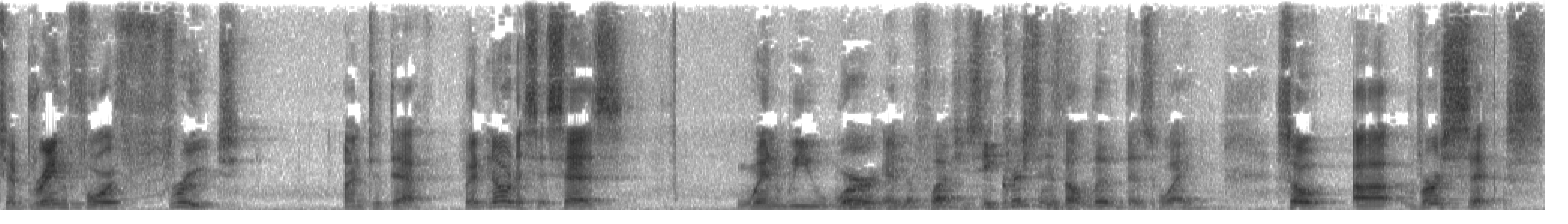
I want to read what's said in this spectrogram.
to bring forth fruit unto death. But notice it says, when we were in the flesh. You see, Christians don't live this way. So, uh, verse 6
